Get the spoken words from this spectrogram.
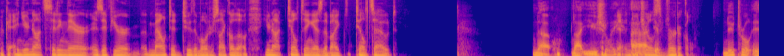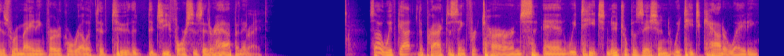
Okay, and you're not sitting there as if you're mounted to the motorcycle, though. You're not tilting as the bike tilts out. No, not usually. Yeah, Uh, neutral's if vertical, neutral is remaining vertical relative to the, the G forces that are happening. right? So we've got the practicing for turns, and we teach neutral position, we teach counterweighting.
